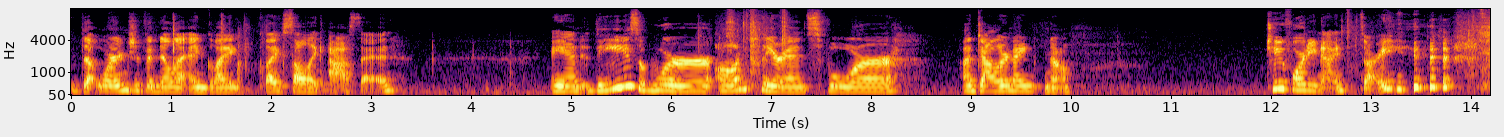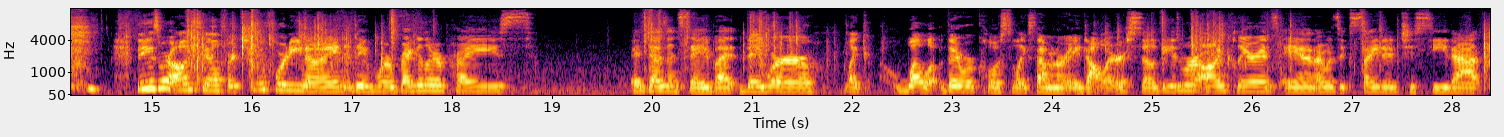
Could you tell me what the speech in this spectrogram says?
the orange vanilla and gly glycolic acid. And these were on clearance for a dollar nine, no, two forty nine. sorry. these were on sale for two forty nine. They were regular price. It doesn't say, but they were like well they were close to like seven or eight dollars. So these were on clearance and I was excited to see that.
